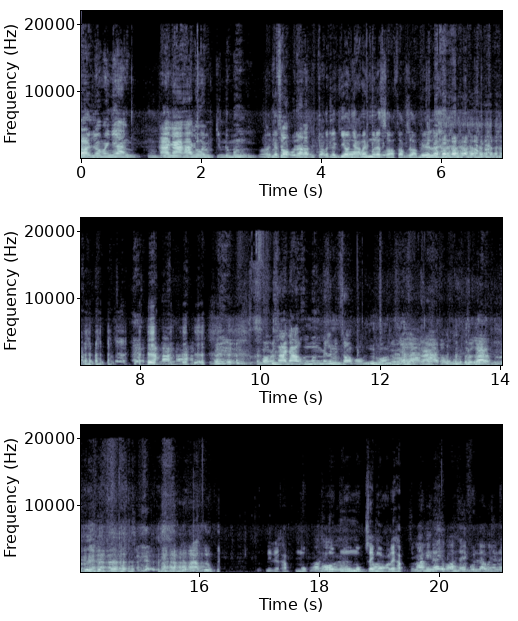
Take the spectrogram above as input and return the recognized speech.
ว่าเยอะไม่แย่งอืมหาหญ้าหาโยให้มันกินด้วยมึงรับผิดชอบเอาได้อรับผิดชอบเพิ่นก็เกี่ยวหยาไว้มือละสอบสองสอบเด้อแล้วมันบอกมันขาเงาคือมึงไม่รับผิดชอบเอาตัวอย่าหาขาตัวมึง นี่เลยครับหมกหมกหนูหมกใส่หม้อเลยครับสิมาพี่เลยบ่ใส่ฝุ่นแล้วมันยังไง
